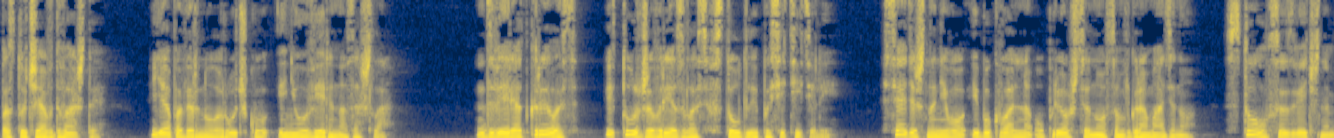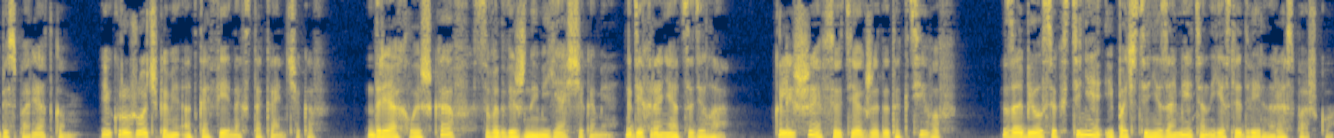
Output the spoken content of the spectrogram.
Постучав дважды, я повернула ручку и неуверенно зашла. Дверь открылась и тут же врезалась в стул для посетителей. Сядешь на него и буквально упрёшься носом в громадину, стол с извечным беспорядком и кружочками от кофейных стаканчиков. Дряхлый шкаф с выдвижными ящиками, где хранятся дела. Клише все тех же детективов — Забился к стене и почти незаметен, если дверь нараспашку.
